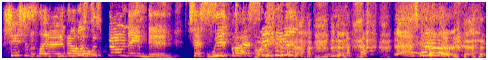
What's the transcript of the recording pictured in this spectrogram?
she's just like you know. what's the spell name then? Chess. We've got- chess- What you Ask her.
